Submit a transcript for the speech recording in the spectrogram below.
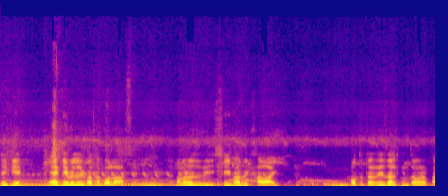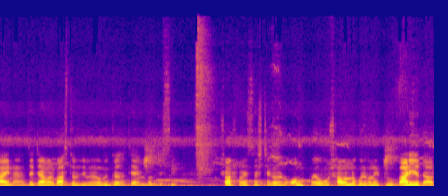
থেকে এক এম এর কথা বলা আছে। আমরা যদি সেইভাবে খাওয়াই, অতটা রেজাল্ট কিন্তু আমরা পাই না, যেটা আমার বাস্তব জীবনের অভিজ্ঞতা থেকে আমি বলতেছি। সবসময় চেষ্টা করুন অল্প সামান্য পরিমাণে একটু বাড়িয়ে দেওয়ার,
